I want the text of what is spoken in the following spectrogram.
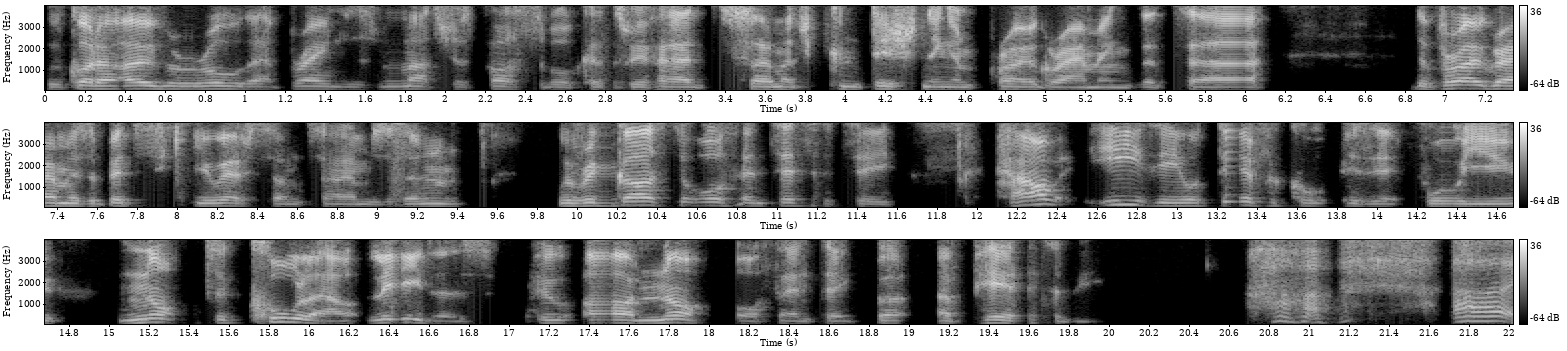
we've got to overrule that brain as much as possible because we've had so much conditioning and programming that uh, the program is a bit skewish sometimes. And with regards to authenticity, how easy or difficult is it for you not to call out leaders who are not authentic but appear to be? uh,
